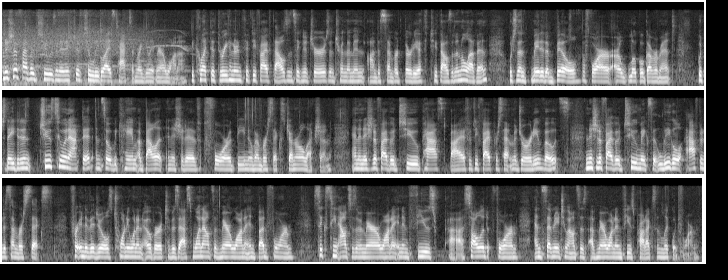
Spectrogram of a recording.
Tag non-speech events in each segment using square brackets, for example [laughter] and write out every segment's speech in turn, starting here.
Initiative 502 is an initiative to legalize, tax, and regulate marijuana. We collected 355,000 signatures and turned them in on December 30th, 2011, which then made it a bill before our, our local government, which they didn't choose to enact it, and so it became a ballot initiative for the November 6th general election. And Initiative 502 passed by a 55% majority of votes. Initiative 502 makes it legal after December 6th for individuals 21 and over to possess one ounce of marijuana in bud form, 16 ounces of marijuana in infused uh, solid form, and 72 ounces of marijuana infused products in liquid form.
